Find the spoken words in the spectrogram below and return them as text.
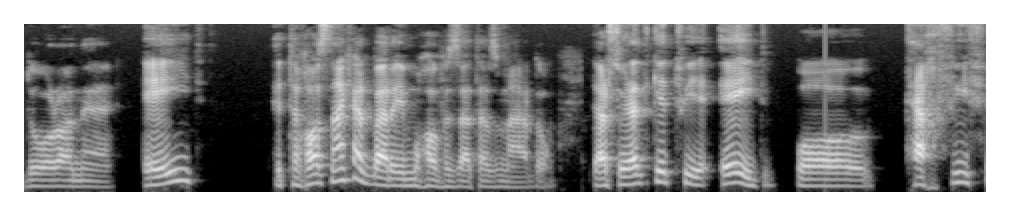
دوران عید اتخاذ نکرد برای محافظت از مردم. در صورتی که توی عید با تخفیف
